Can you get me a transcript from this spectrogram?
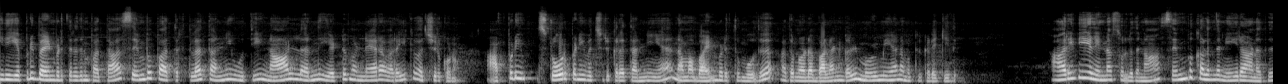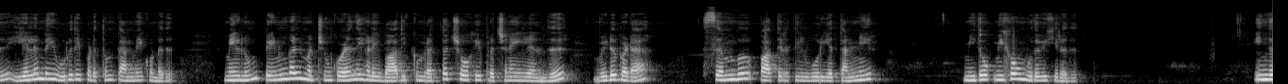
இது எப்படி பயன்படுத்துறதுன்னு பார்த்தா செம்பு பாத்திரத்தில் தண்ணி ஊற்றி நாலுலேருந்து எட்டு மணி நேரம் வரைக்கும் வச்சுருக்கணும். அப்படி ஸ்டோர் பண்ணி வச்சுருக்கிற தண்ணியை நம்ம பயன்படுத்தும் போது அதனோட பலன்கள் முழுமையாக நமக்கு கிடைக்கிது. அறிவியல் என்ன சொல்லுதுன்னா செம்பு கலந்த நீரானது எலும்பை உறுதிப்படுத்தும் தன்மை கொண்டது. மேலும் பெண்கள் மற்றும் குழந்தைகளை பாதிக்கும் இரத்தச்சோகை பிரச்சனையிலிருந்து விடுபட செம்பு பாத்திரத்தில் ஊறிய தண்ணீர் மிதோ மிகவும் உதவுகிறது. இந்த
